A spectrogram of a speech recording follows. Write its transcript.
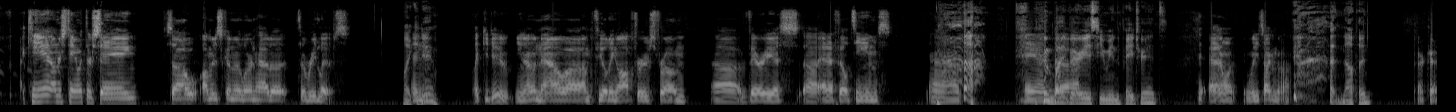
I can't understand what they're saying. So I'm just gonna learn how to to read lips. Like and, you do like you do. You know, now uh, I'm fielding offers from uh, various uh, NFL teams. Uh, and by uh, various, you mean the Patriots? I don't. What are you talking about? Nothing. Okay.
